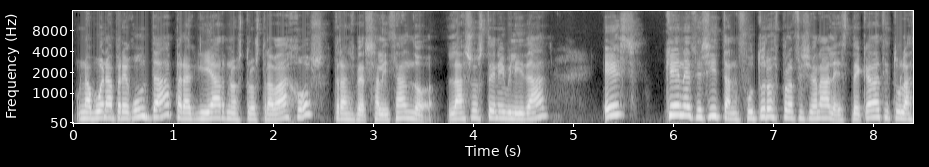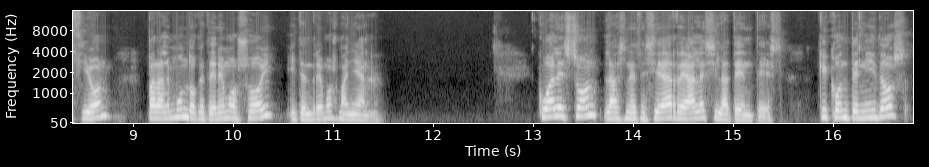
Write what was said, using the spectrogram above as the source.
Una buena pregunta para guiar nuestros trabajos, transversalizando la sostenibilidad, es qué necesitan futuros profesionales de cada titulación para el mundo que tenemos hoy y tendremos mañana. ¿Cuáles son las necesidades reales y latentes? ¿Qué contenidos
